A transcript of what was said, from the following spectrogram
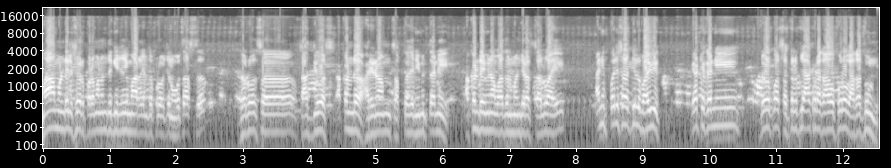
महामंडलेश्वर परमानंद गिरीजी महाराज यांचं प्रवचन होत असतं. दररोज सात दिवस अखंड हरिनाम सप्ताहाच्या निमित्ताने अखंड विना वादन मंदिरात चालू आहे. आणि परिसरातील भाविक या ठिकाणी जवळपास सतरा ते अठरा गाव पूर्व भागातून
